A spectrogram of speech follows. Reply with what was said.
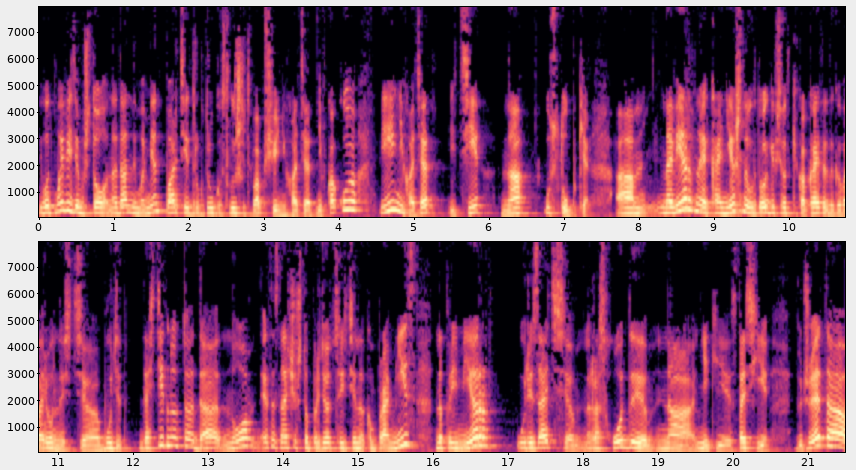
И вот мы видим, что на данный момент партии друг друга слышать вообще не хотят ни в какую и не хотят идти на уступки. Наверное, конечно, в итоге все-таки какая-то договоренность э, будет достигнута, да, но это значит, что придется идти на компромисс, например, урезать э, расходы на некие статьи бюджета.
